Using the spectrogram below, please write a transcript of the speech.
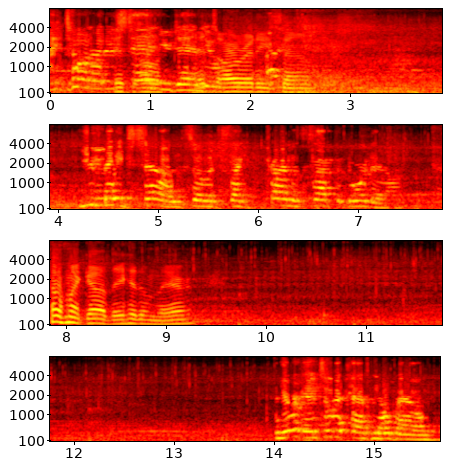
I don't understand you, Daniel. it's already I- sound. You made sound, so it's like trying to slap the door down. Oh my God, they hit him there. Your intellect has no bound.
